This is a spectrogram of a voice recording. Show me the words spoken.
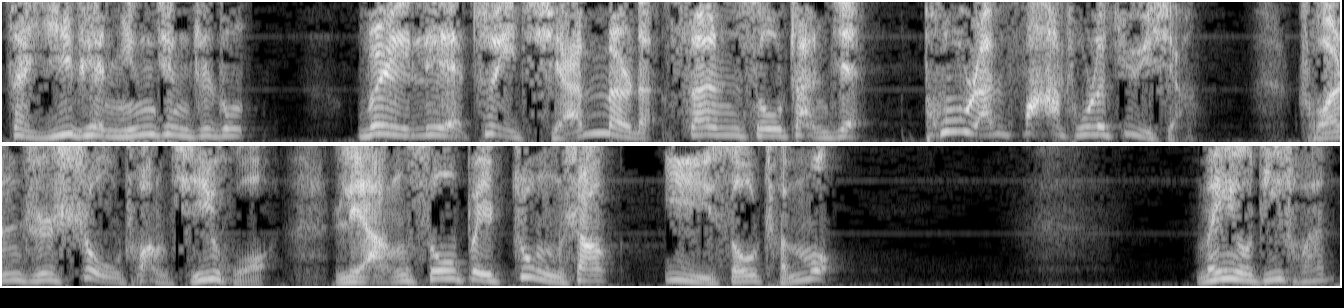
在一片宁静之中，位列最前面的三艘战舰突然发出了巨响，船只受创起火，两艘被重伤。一艘沉没，没有敌船，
